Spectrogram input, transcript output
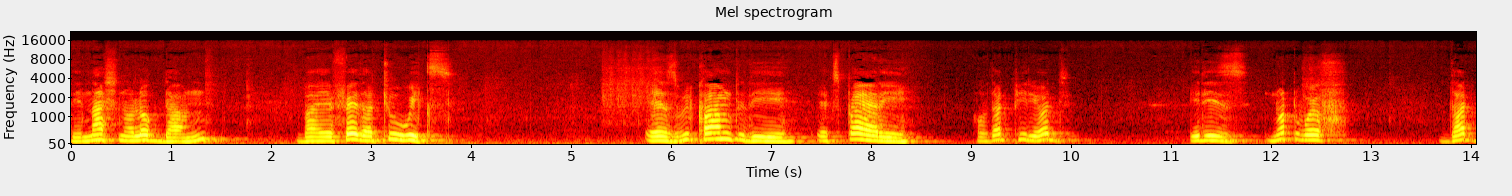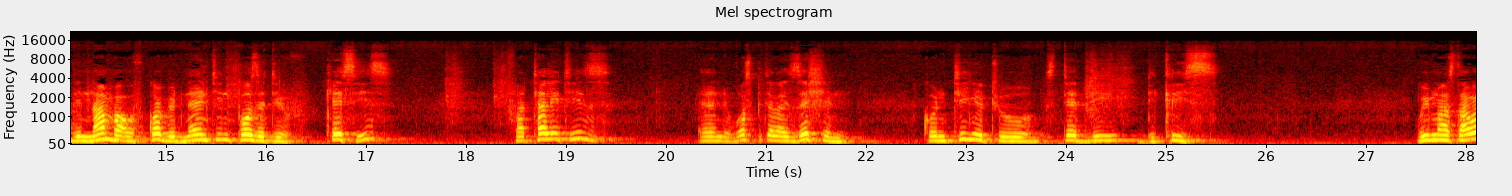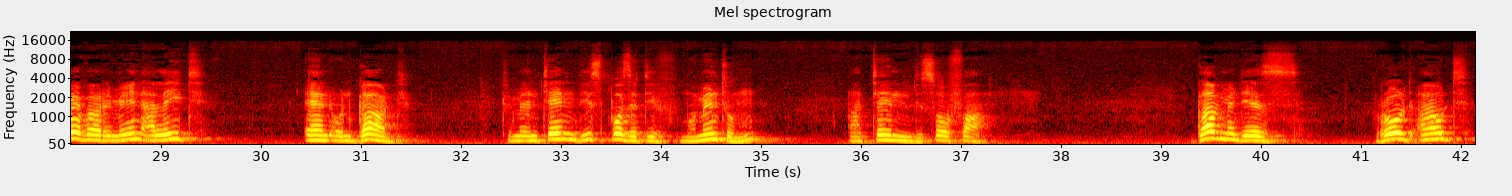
the national lockdown by a further two weeks as we come to the expiry of that period, it is not worth that the number of COVID 19 positive cases, fatalities, and hospitalization continue to steadily decrease. We must, however, remain alert and on guard to maintain this positive momentum attained so far. Government has rolled out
